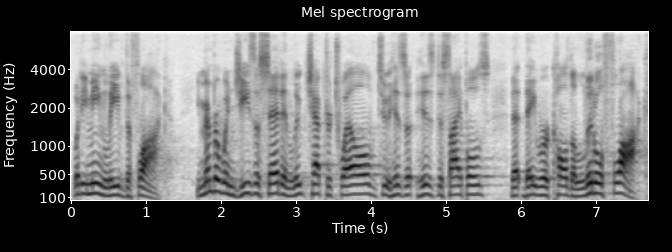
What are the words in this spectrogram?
What do you mean, leave the flock? You remember when Jesus said in Luke chapter 12 to his, his disciples that they were called a little flock?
